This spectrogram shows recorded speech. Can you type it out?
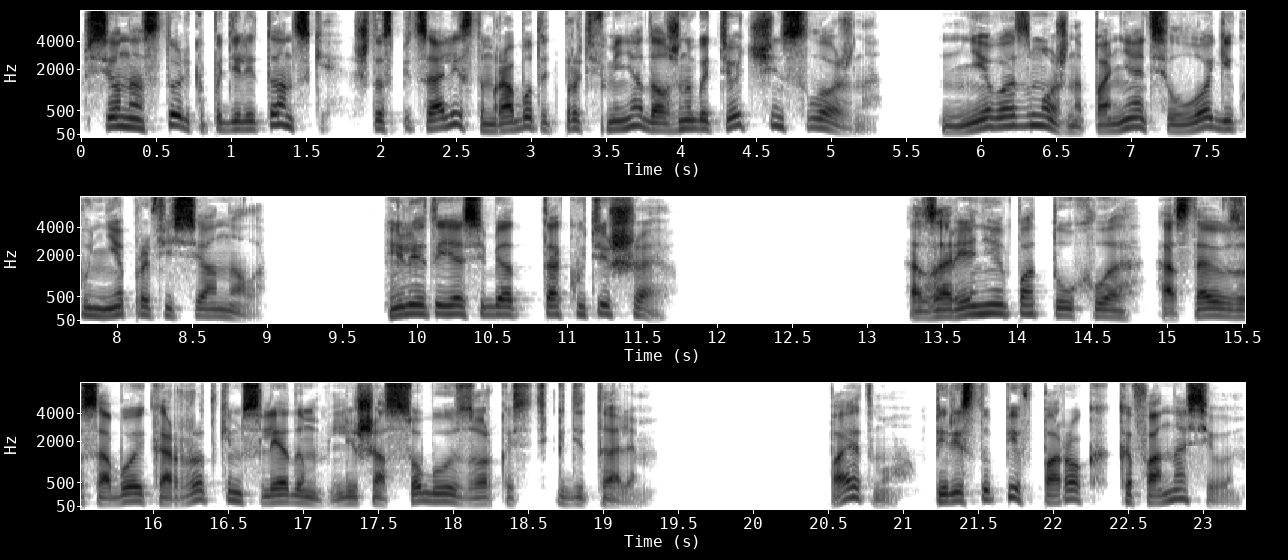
Все настолько по-дилетантски, что специалистам работать против меня должно быть очень сложно. Невозможно понять логику непрофессионала. Или это я себя так утешаю?» Озарение потухло, оставив за собой коротким следом лишь особую зоркость к деталям. Поэтому, переступив порог к Афанасьевым,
